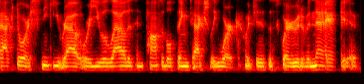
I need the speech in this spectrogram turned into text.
backdoor sneaky route where you allow this impossible thing to actually work, which is the square root of a negative.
